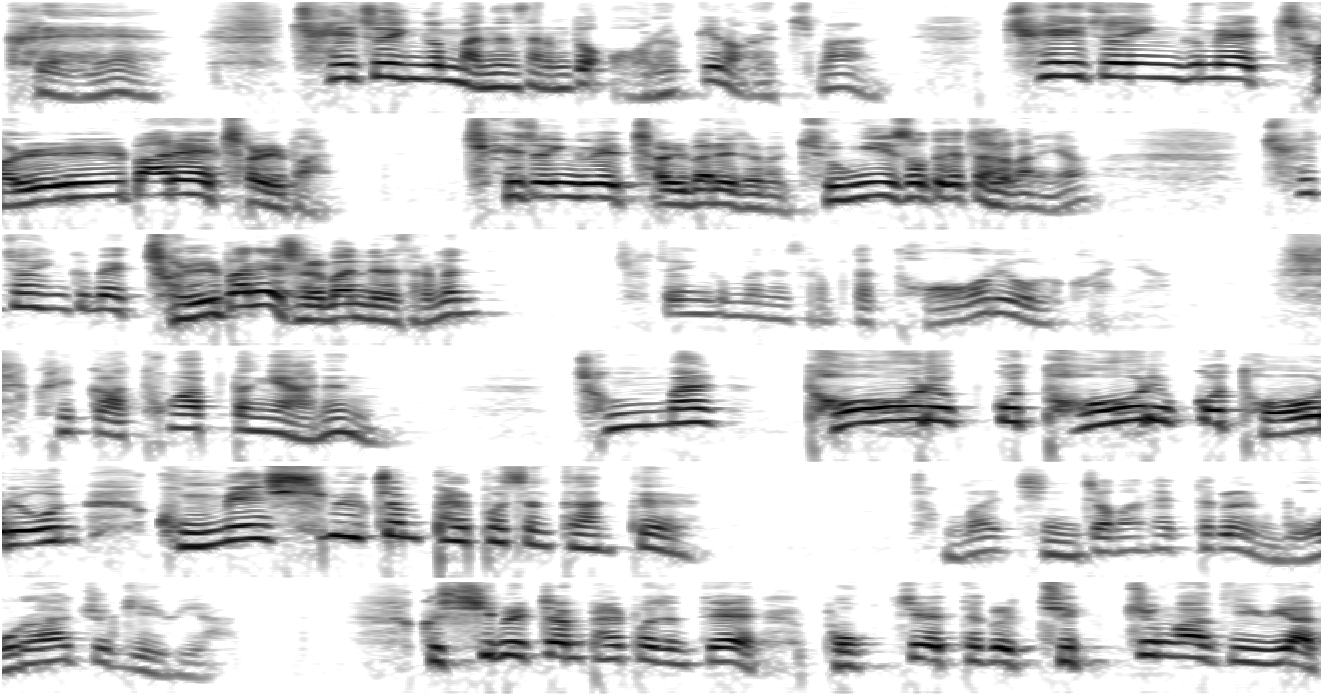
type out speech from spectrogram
그래. 최저임금 받는 사람도 어렵긴 어렵지만 최저임금의 절반의 절반. 최저임금의 절반의 절반. 중위소득의 절반이에요. 최저임금의 절반의 절반 되는 사람은 최저임금 받는 사람보다 더 어려울 거 아니야. 그러니까 통합당의 안은 정말 더 어렵고 더 어렵고 더 어려운 국민 11.8%한테 정말 진정한 혜택을 몰아주기 위한 그 11.8%의 복지 혜택을 집중하기 위한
